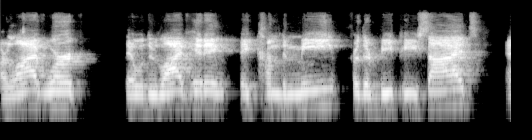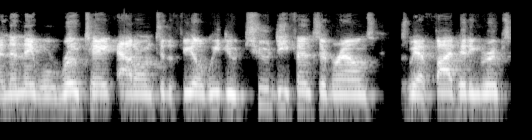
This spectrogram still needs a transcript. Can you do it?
our live work, they will do live hitting. They come to me for their BP sides, and then they will rotate out onto the field. We do two defensive rounds because we have five hitting groups.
